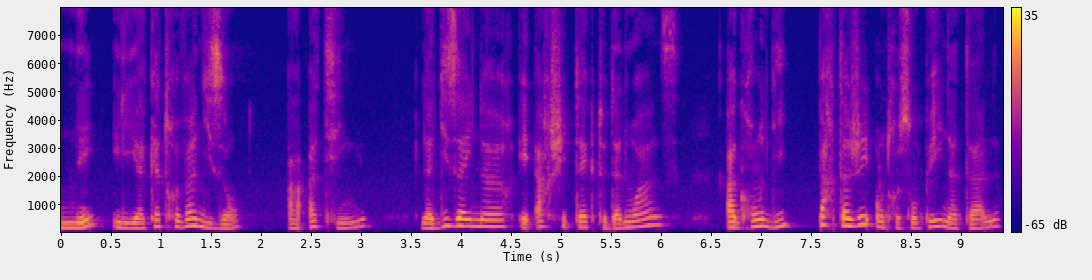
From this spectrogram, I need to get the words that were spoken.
Née il y a 90 ans à Hatting, la designer et architecte danoise a grandi partagée entre son pays natal,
